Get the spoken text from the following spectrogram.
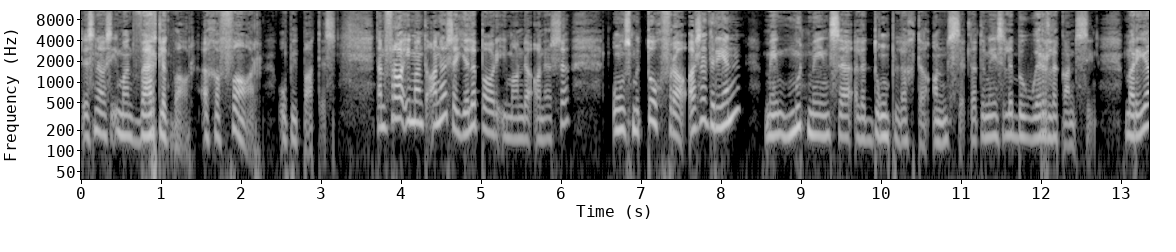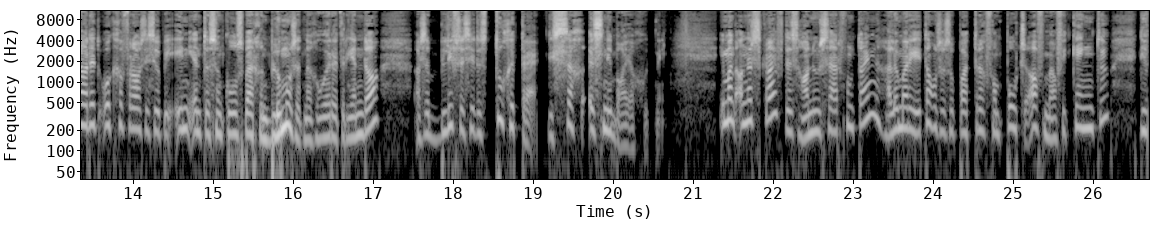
Dis nou as iemand werklik waar 'n gevaar op die pad is. Dan vra iemand anders, 'n hele paar iemande anderse, ons moet tog vra as dit reën, men moet mense hulle dompligte aansit dat mense hulle behoorlik kan sien. Maria het dit ook gevra as sy op die N1 tussen Kolsberg en Bloem, ons het nou gehoor dit reën daar. Asseblief sê dis toegetrek. Die sig is nie baie goed nie. Iemand anders skryf, dis Hanno Serfontein. Hallo Marieta, ons is op pad terug van Potch af Mafeking toe. Die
